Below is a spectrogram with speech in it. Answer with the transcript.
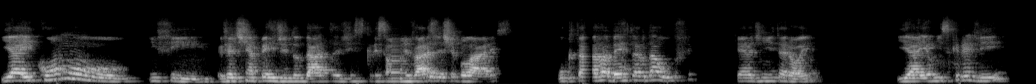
E aí, como, enfim, eu já tinha perdido datas de inscrição de vários vestibulares, o que estava aberto era o da UF, que era de Niterói. E aí eu me inscrevi,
